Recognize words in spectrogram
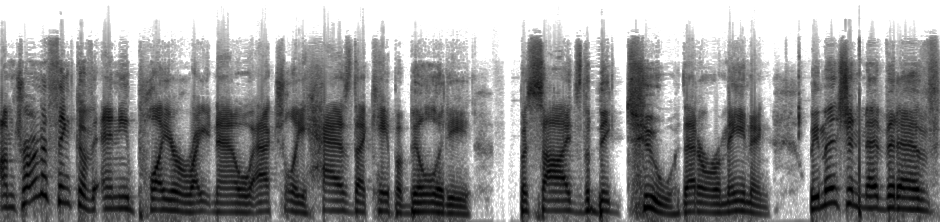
I'm trying to think of any player right now who actually has that capability besides the big two that are remaining. We mentioned Medvedev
